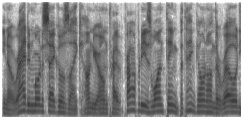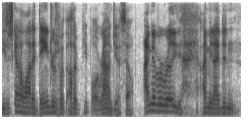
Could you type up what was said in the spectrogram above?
you know, riding motorcycles like on your own private property is one thing, but then going on the road, you just got a lot of dangers with other people around you. So I never really, I mean, I didn't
